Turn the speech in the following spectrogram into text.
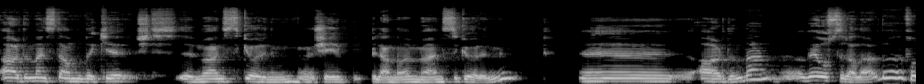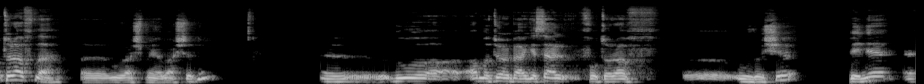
ardından İstanbul'daki işte, e, mühendislik öğrenimi, şehir planlama mühendislik öğrenimim e, ardından ve o sıralarda fotoğrafla e, uğraşmaya başladım. E, bu amatör belgesel fotoğraf e, uğraşı beni e,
